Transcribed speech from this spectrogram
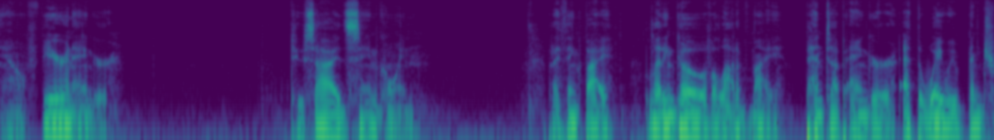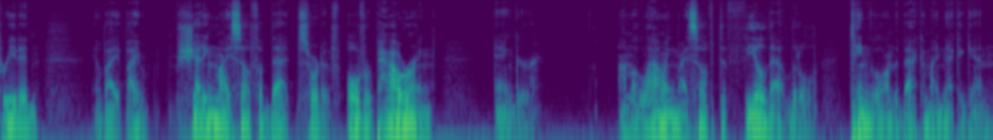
You know, fear and anger. Two sides, same coin. But I think by letting go of a lot of my pent up anger at the way we've been treated, you know, by, by shedding myself of that sort of overpowering anger, I'm allowing myself to feel that little tingle on the back of my neck again,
